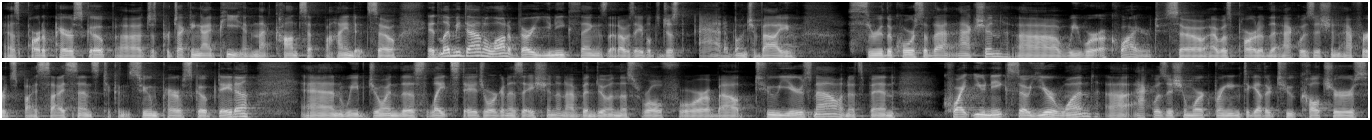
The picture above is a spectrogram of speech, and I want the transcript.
as part of Periscope, uh, just protecting IP and that concept behind it. So it led me down a lot of very unique things that I was able to just add a bunch of value. Through the course of that action, uh, we were acquired. So I was part of the acquisition efforts by Sisense to consume Periscope data. And we've joined this late stage organization, and I've been doing this role for about two years now, and it's been quite unique. So, year one, uh, acquisition work, bringing together two cultures.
